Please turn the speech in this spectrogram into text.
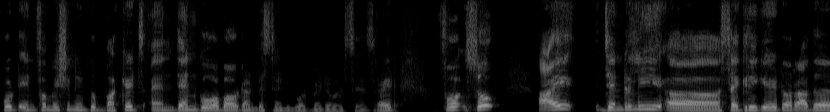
put information into buckets and then go about understanding what metaverse is right for so i generally uh, segregate or rather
